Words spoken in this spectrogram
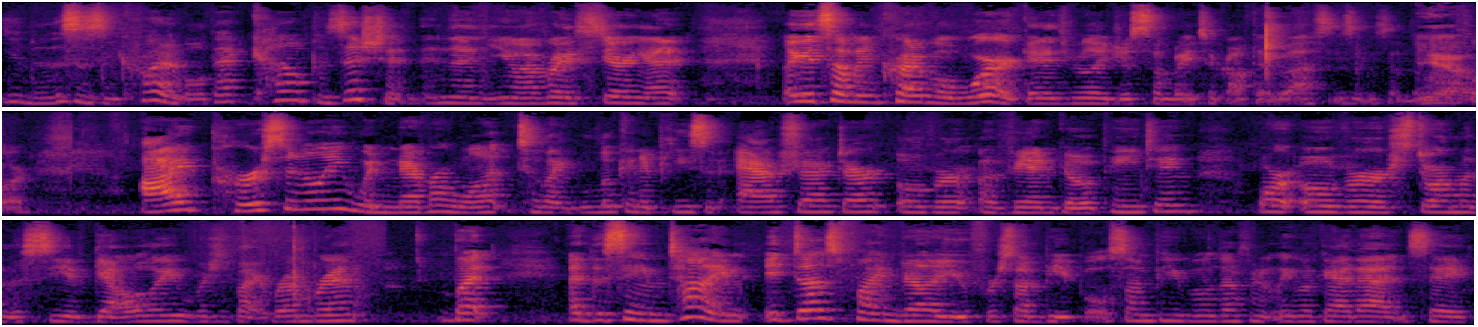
you know this is incredible. That composition," and then you know everybody's staring at it like it's some incredible work, and it's really just somebody took off their glasses and set them on the floor. I personally would never want to like look at a piece of abstract art over a Van Gogh painting or over Storm on the Sea of Galilee, which is by Rembrandt. But at the same time, it does find value for some people. Some people definitely look at that and say,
